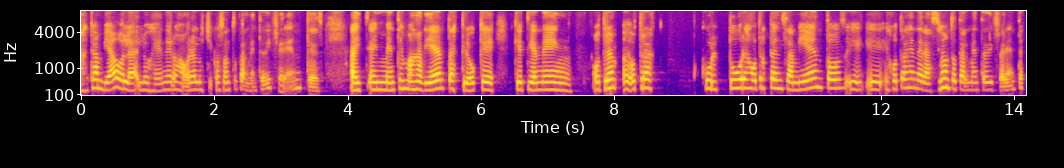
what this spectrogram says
han cambiado los géneros. Ahora los chicos son totalmente diferentes. Hay, hay mentes más abiertas, creo que, que tienen otra, otras culturas, otros pensamientos, y- y es otra generación totalmente diferente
